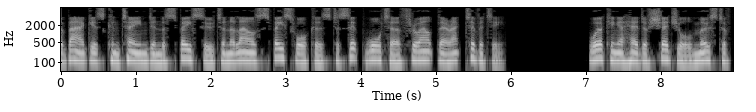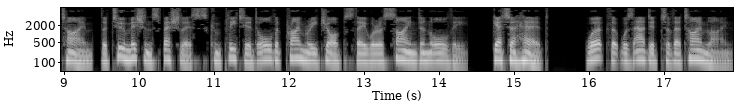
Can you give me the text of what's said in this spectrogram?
The bag is contained in the spacesuit and allows spacewalkers to sip water throughout their activity. Working ahead of schedule most of time, the two mission specialists completed all the primary jobs they were assigned and all the get ahead work that was added to their timeline.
